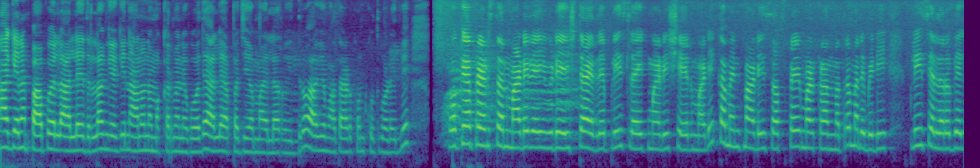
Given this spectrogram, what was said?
ಹಾಗೆ ನಮ್ಮ ಪಾಪ ಎಲ್ಲ ಅಲ್ಲೇ ಇದ್ರಲ್ಲ, ಹಂಗಾಗಿ ನಾನು ನಮ್ಮ ಅಕ್ಕರ ಮನೆಗೆ ಹೋದೆ, ಅಲ್ಲೇ ಅಪ್ಪಾಜಿ, ಅಮ್ಮ ಎಲ್ಲರೂ ಇದ್ದರು ಹಾಗೆ ಮಾತಾಡ್ಕೊಂಡು ಕೂತ್ಕೊಂಡಿದ್ವಿ. ಓಕೆ ಫ್ರೆಂಡ್ಸ್ ನಾನು ಮಾಡಿರೋ ಈ ವಿಡಿಯೋ ಇಷ್ಟ ಇದ್ದರೆ ಪ್ಲೀಸ್ ಲೈಕ್ ಮಾಡಿ ಶೇರ್ ಮಾಡಿ ಕಮೆಂಟ್ ಮಾಡಿ ಸಬ್ಸ್ಕ್ರೈಬ್ ಮಾಡ್ಕೊಳ್ಳೋದು ಮಾತ್ರ ಮರಿಬೇಡಿ. ಪ್ಲೀಸ್ ಎಲ್ಲರೂ ಬೇಗ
